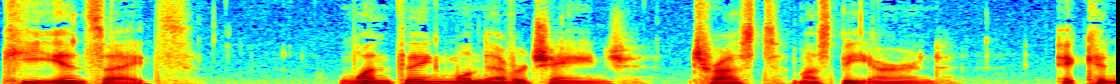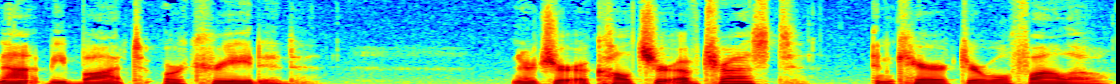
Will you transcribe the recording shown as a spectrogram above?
Key insights One thing will never change trust must be earned, it cannot be bought or created. Nurture a culture of trust, and character will follow.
